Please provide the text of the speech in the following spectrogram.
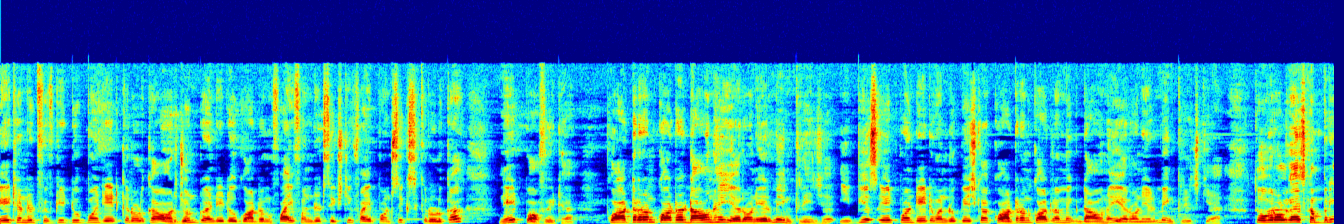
852.8 करोड़ का और जून 22 क्वार्टर में 565.6 करोड़ का नेट प्रॉफिट है। क्वार्टर ऑन क्वार्टर डाउन है ईयर ऑन ईयर में इंक्रीज है। ईपीएस 8.81 रुपीज़ का क्वार्टर ऑन क्वार्टर में डाउन है ईयर ऑन ईयर में इंक्रीज किया है। तो overall gas company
